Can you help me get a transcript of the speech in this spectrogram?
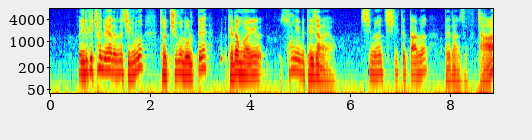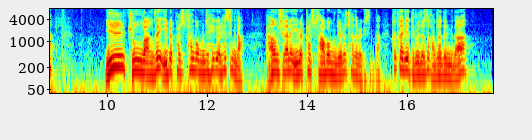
이렇게 처리를 해야 되는데 지금은 젖히고 놀 때 계단 모양이 성립이 되잖아요. 치면, 칠 때 따면 대단수. 자, 일중광세 283번 문제 해결했습니다. 다음 시간에 284번 문제로 찾아뵙겠습니다. 끝까지 들어주셔서 감사드립니다.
